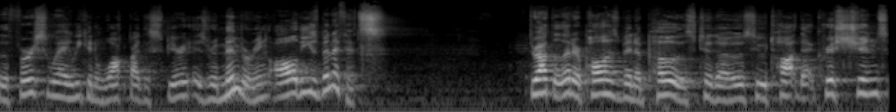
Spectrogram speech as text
The first way we can walk by the Spirit is remembering all these benefits. Throughout the letter, Paul has been opposed to those who taught that Christians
